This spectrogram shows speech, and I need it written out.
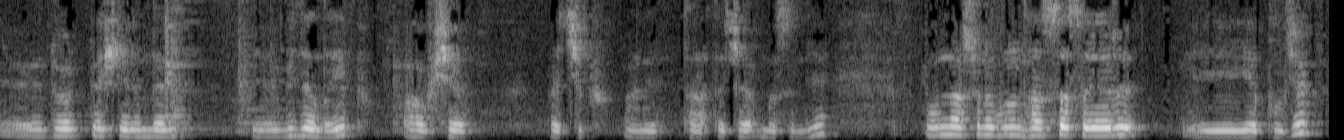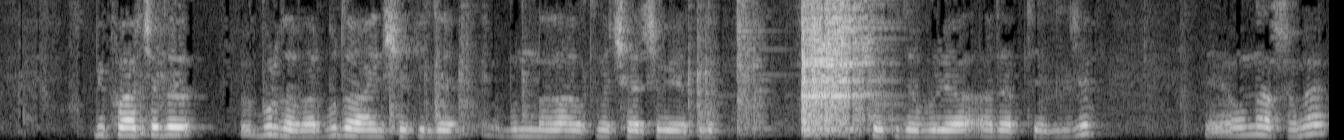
e, 4-5 yerinden e, vidalayıp avşa açıp hani tahta çarpmasın diye. Ondan sonra bunun hassas ayarı e, yapılacak. Bir parça da burada var. Bu da aynı şekilde bunun altına çerçeve yapılıp bu şekilde buraya adapte edilecek. E, ondan sonra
